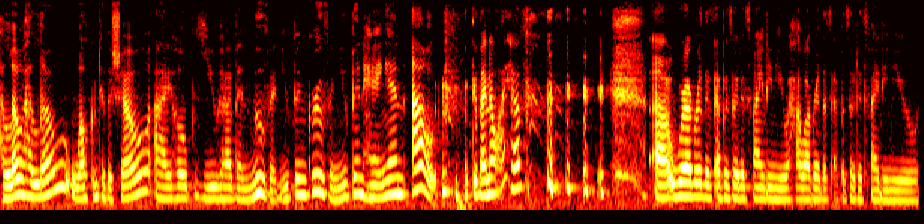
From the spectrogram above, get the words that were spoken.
Hello, hello. Welcome to the show. I hope you have been moving, you've been grooving, you've been hanging out, because I know I have. uh, wherever this episode is finding you, however, this episode is finding you,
